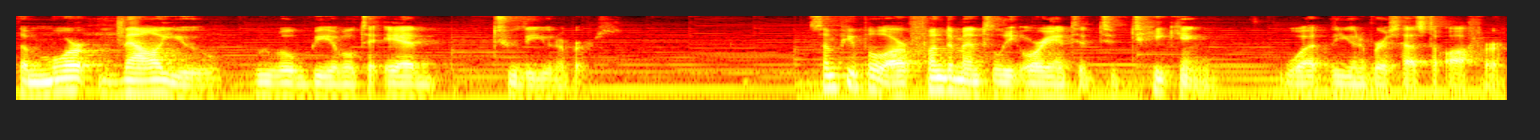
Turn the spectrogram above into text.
the more value we will be able to add to the universe. Some people are fundamentally oriented to taking what the universe has to offer.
